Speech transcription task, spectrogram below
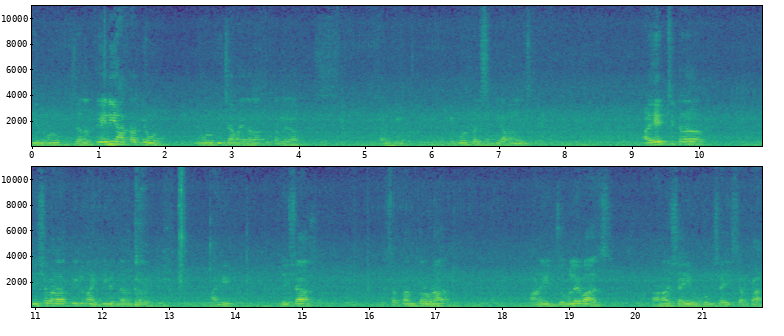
ही निवडणूक जनतेने हातात घेऊन निवडणुकीच्या मैदानात उतरलेल्या सारखी एकूण परिस्थिती आम्हाला दिसते. आणि हे चित्र देशभरातील माहिती घेतल्यानंतर आहे. देशात सत्तांतर होणार आणि जुमलेबाज तानाशाही हुकुमशाही सरकार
